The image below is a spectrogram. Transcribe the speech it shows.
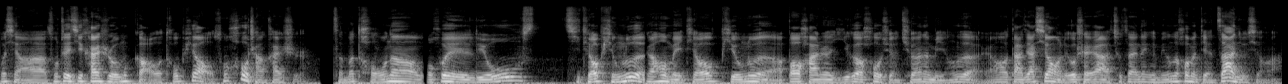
我想啊，从这期开始我们搞个投票，从后场开始怎么投呢？我会留。几条评论，然后每条评论啊包含着一个候选球员的名字，然后大家希望留谁啊，就在那个名字后面点赞就行了。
